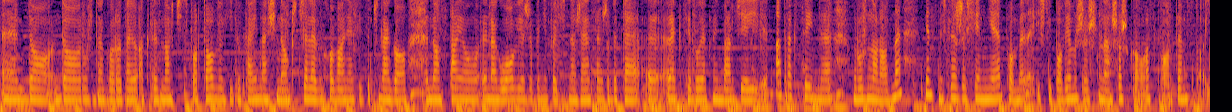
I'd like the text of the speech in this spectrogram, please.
e, do, do różnego rodzaju aktywności sportowych i tutaj nasi nauczyciele wychowania fizycznego no, stają na głowie, żeby nie powiedzieć na rzęsach, żeby te e, lekcje były jak najbardziej atrakcyjne, różnorodne, więc myślę, że się nie pomylę, jeśli powiem, że sz- nasza szkoła sportem stoi.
